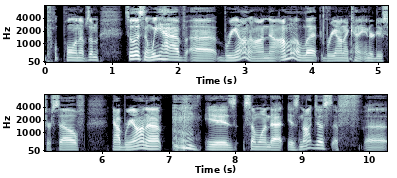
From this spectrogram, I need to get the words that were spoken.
pulling up some. So listen, we have uh, Brianna on now. I'm going to let Brianna kind of introduce herself. Now, Brianna is someone that is not just a, f- uh,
